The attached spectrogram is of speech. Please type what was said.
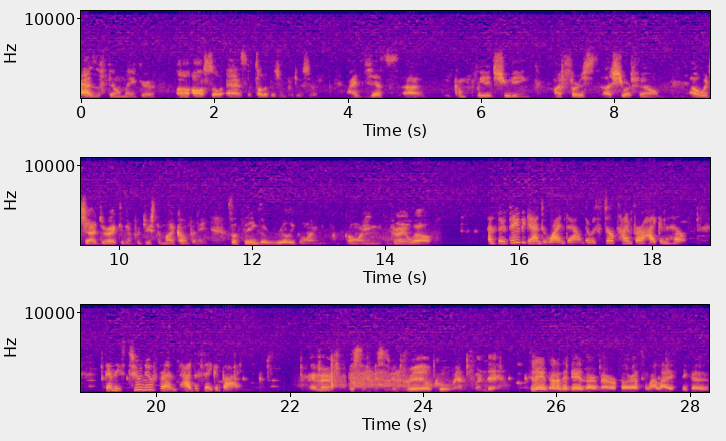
as a filmmaker, uh, also as a television producer. I just uh, completed shooting my first uh, short film, uh, which I directed and produced in my company. So things are really going going very well. As their day began to wind down, there was still time for a hike in the hills. Then these two new friends had to say goodbye. Hey man, listen, this has been real cool. We had a fun day. Today is one of the days I remember for the rest of my life because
